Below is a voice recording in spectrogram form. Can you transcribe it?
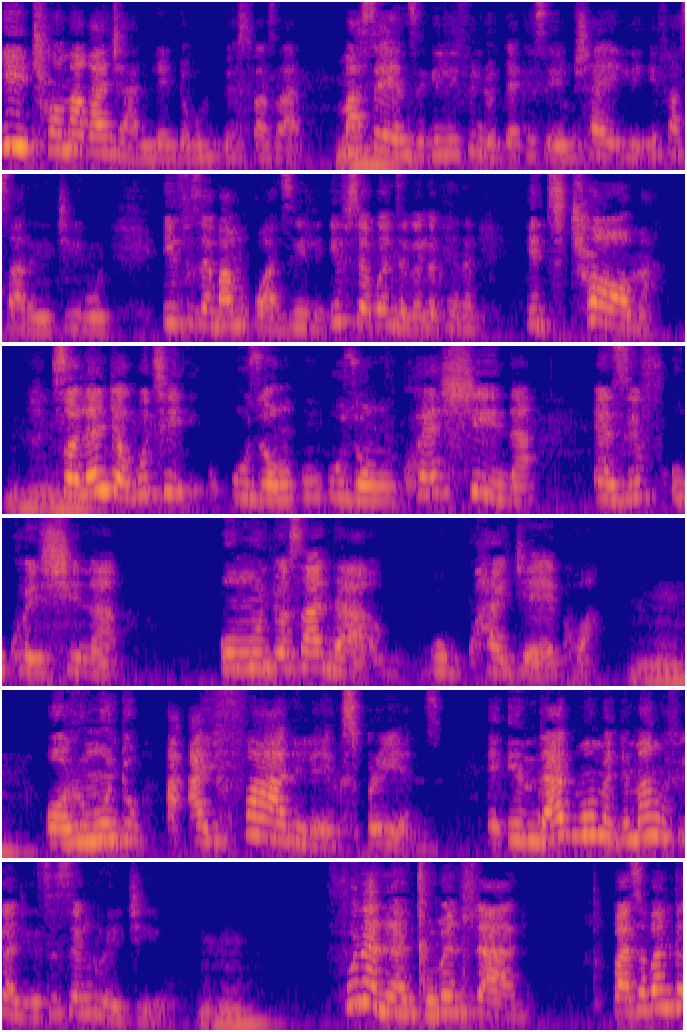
iy'trauma kanjani le nto kumntu wesifazane ma mm-hmm. seyenzekile if indoda yakhe seyemshayeli if asarejiwe if sebamgwazile if sekwenzeke lokho yena it's trauma mm-hmm. so le nto yokuthi uzongiqueshina as if uqueshina umuntu osanda kuhijekhwa or umuntu ayifani le-experience in that moment uma ngifika nje ngithi sengirejiwe mm-hmm. funa nina ngigcume enhlala but abantu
